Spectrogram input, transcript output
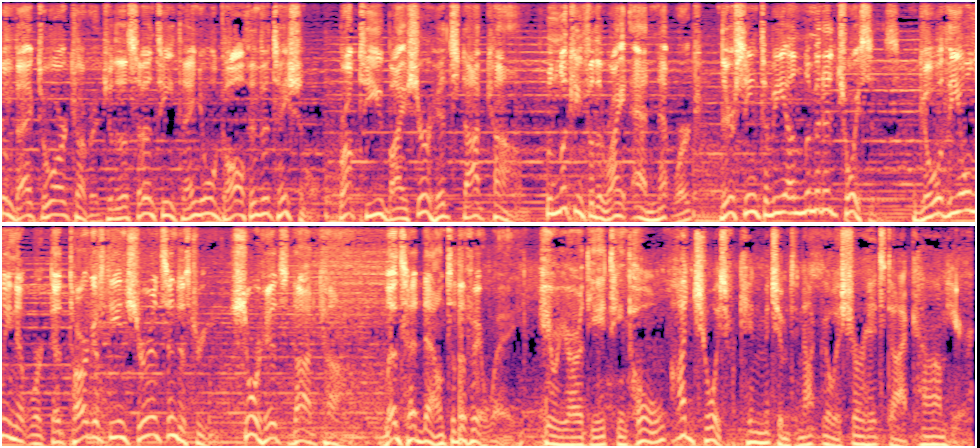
Welcome back to our coverage of the 17th Annual Golf Invitational, brought to you by SureHits.com. When looking for the right ad network, there seem to be unlimited choices. Go with the only network that targets the insurance industry, SureHits.com. Let's head down to the fairway. Here we are at the 18th hole. Odd choice for Ken Mitchum to not go with SureHits.com here.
